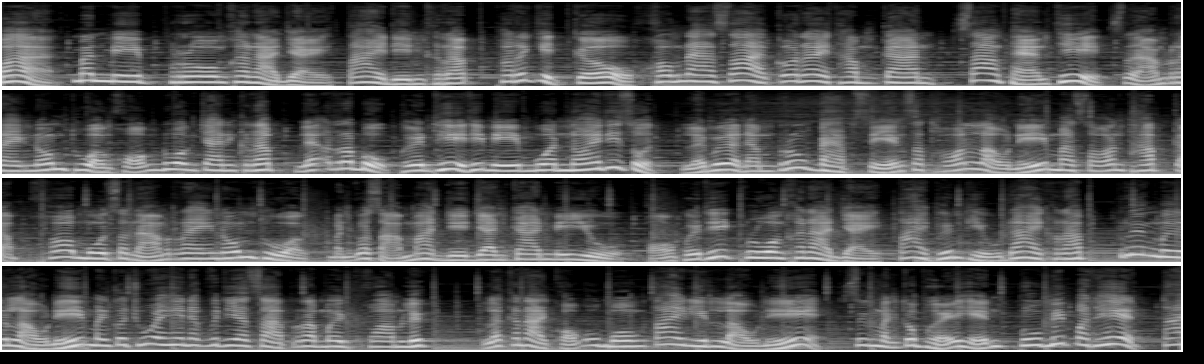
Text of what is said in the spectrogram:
ว่ามันมีโพรงขนาดใหญ่ใต้ดินครับ ภารกิจเกิลของนาซาก็ได้ทำการสร้างแผนที่สนามแรงโน้มถ่วงของดวงจันทร์ครับ และระบุพื้นที่ที่มีมวลน้อยที่สุด และเมื่อนำรูปแบบเสียงสะท้อนเหล่านี้มาซ้อนทับกับข้อมูลสนามแรงโน้มถ่วง มันก็สามารถยืนยันการมีอยู่ ของพื้นที่กลวงขนาดใหญ่ใต้พื้นผิวได้ครับ เครื่องมือเหล่านี้มันก็ช่วยให้นักวิทยาศาสตร์ประเมินความลึกและขนาดของอุโมงค์ใต้ดินเหล่านี้ ซึ่งมันก็เผยให้เห็นภูมิประเทศใต้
